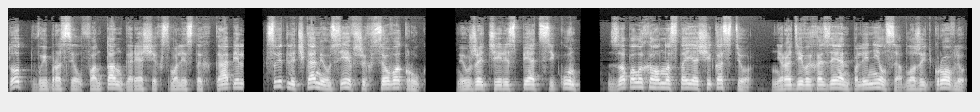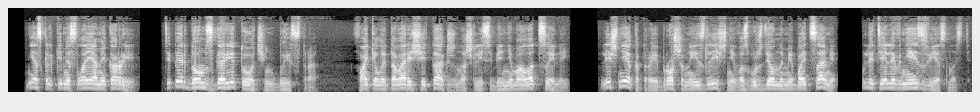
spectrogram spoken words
тот выбросил фонтан горящих смолистых капель, светлячками усеявших все вокруг. И уже через пять секунд заполыхал настоящий костер. Нерадивый хозяин поленился обложить кровлю несколькими слоями коры. Теперь дом сгорит очень быстро. Факелы товарищей также нашли себе немало целей. Лишь некоторые, брошенные излишне возбужденными бойцами, улетели в неизвестность.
